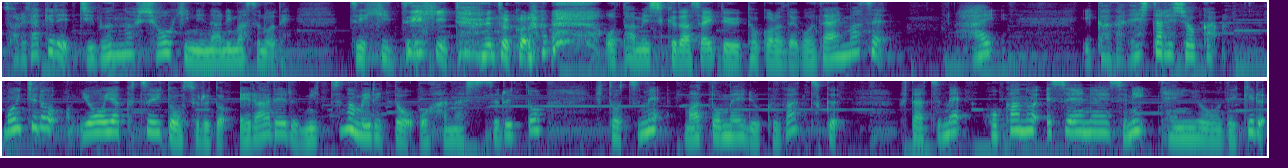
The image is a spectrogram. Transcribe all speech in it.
それだけで自分の商品になりますのでぜひぜひというところお試しくださいというところでございます。はい。いかがでしたでしょうか？もう一度要約ツイートをすると得られる3つのメリットをお話しすると1つ目まとめ力がつく。2つ目他の SNS に転用できる。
